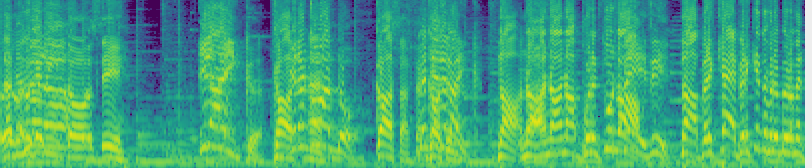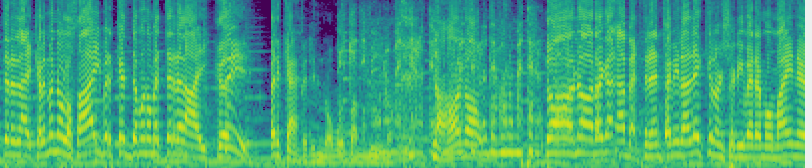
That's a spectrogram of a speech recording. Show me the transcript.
l'abbiamo Allora- capito, sì. I like! Cosa? Mi raccomando! Cosa? Aspetta, Mettete cosa? like. No, no, no, no, pure tu no. Sì, sì. No, perché? Perché dovrebbero mettere like? Almeno lo sai perché devono mettere like. Sì. Perché? Per il nuovo bambino. Metterlo, No, devono no. metterlo, devono metterlo. No, no, ragazzi, vabbè, 30.000 like non ci arriveremo mai né,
